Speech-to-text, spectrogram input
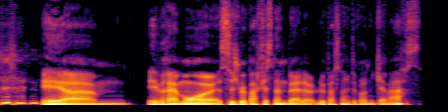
et, euh, et vraiment, euh, c'est joué par Kristen Bell, le personnage de Veronica Mars.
